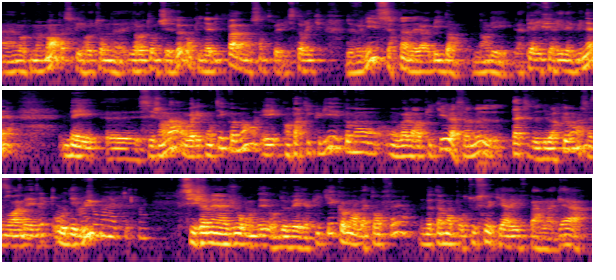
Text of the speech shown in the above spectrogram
à un autre moment parce qu'ils retournent, ils retournent chez eux, donc ils n'habitent pas dans le centre historique de Venise, certains d'ailleurs habitent dans, dans la périphérie lagunaire, mais euh, ces gens-là, on va les compter comment? Et en particulier, comment on va leur appliquer la fameuse taxe de débarquement Ça nous ramène au début. Si jamais un jour on, devait l'appliquer, comment va-t-on faire? Notamment pour tous ceux qui arrivent par la gare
